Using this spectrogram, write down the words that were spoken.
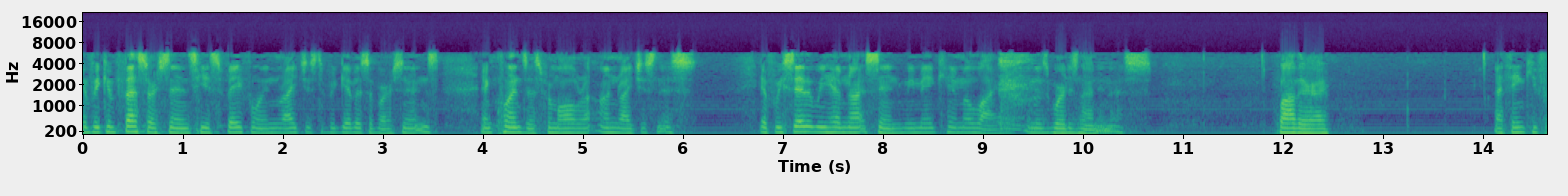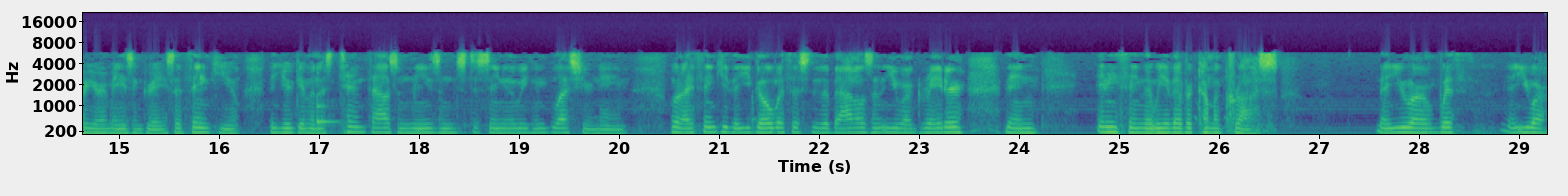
If we confess our sins, he is faithful and righteous to forgive us of our sins and cleanse us from all unrighteousness. If we say that we have not sinned, we make him a liar, and his word is not in us. Father, I, I thank you for your amazing grace. I thank you that you've given us 10,000 reasons to sing and that we can bless your name. Lord, I thank you that you go with us through the battles and that you are greater than anything that we have ever come across. That you are with, that you are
